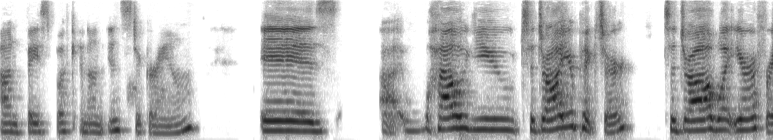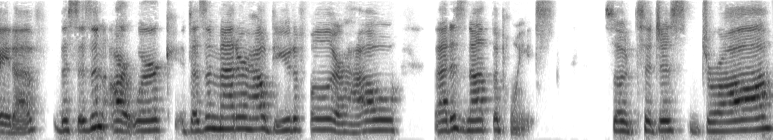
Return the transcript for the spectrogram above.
on facebook and on instagram is uh, how you to draw your picture to draw what you're afraid of. This isn't artwork. It doesn't matter how beautiful or how that is not the point. So to just draw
